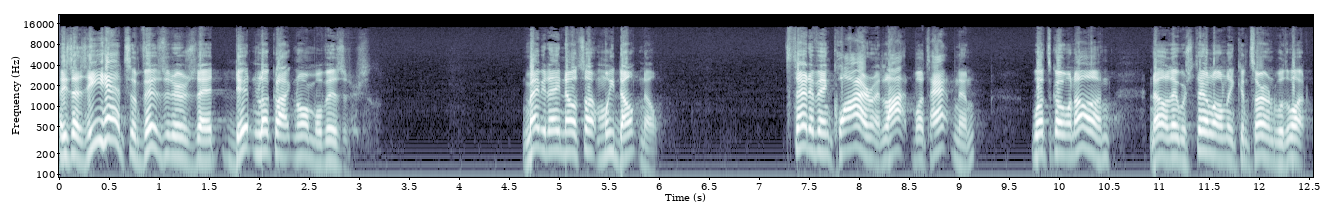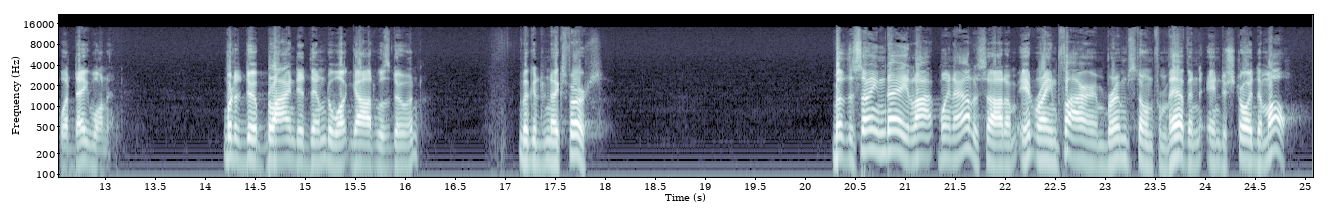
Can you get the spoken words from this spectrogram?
He says he had some visitors that didn't look like normal visitors. Maybe they know something we don't know. Instead of inquiring, Lot, what's happening, what's going on, no, they were still only concerned with what? What they wanted. What it blinded them to what God was doing. Look at the next verse. But the same day Lot went out of Sodom, it rained fire and brimstone from heaven and destroyed them all.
